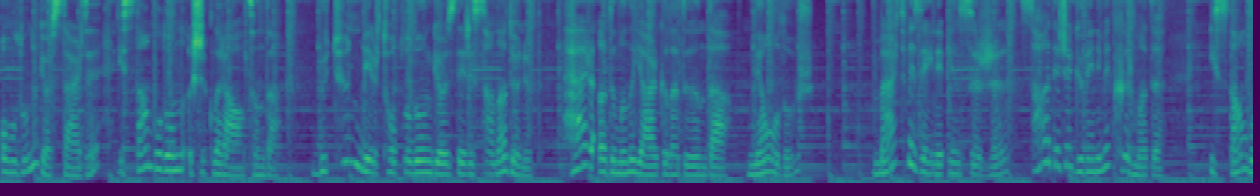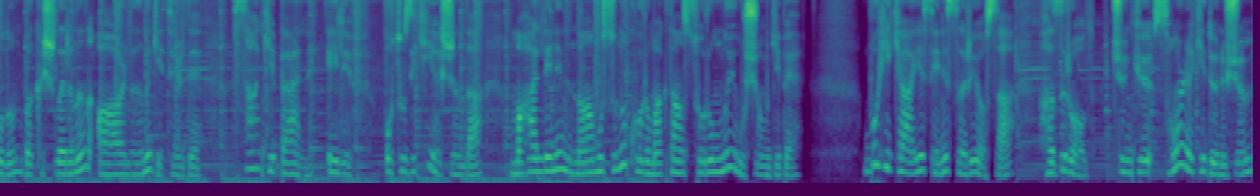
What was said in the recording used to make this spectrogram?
olduğunu gösterdi İstanbul'un ışıkları altında. Bütün bir topluluğun gözleri sana dönüp her adımını yargıladığında ne olur? Mert ve Zeynep'in sırrı sadece güvenimi kırmadı. İstanbul'un bakışlarının ağırlığını getirdi. Sanki ben, Elif, 32 yaşında, mahallenin namusunu korumaktan sorumluymuşum gibi. Bu hikaye seni sarıyorsa hazır ol. Çünkü sonraki dönüşüm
